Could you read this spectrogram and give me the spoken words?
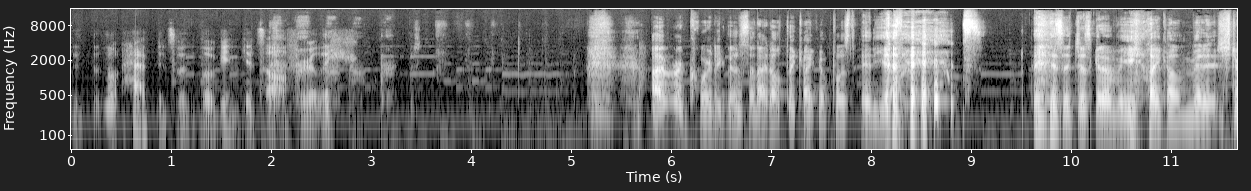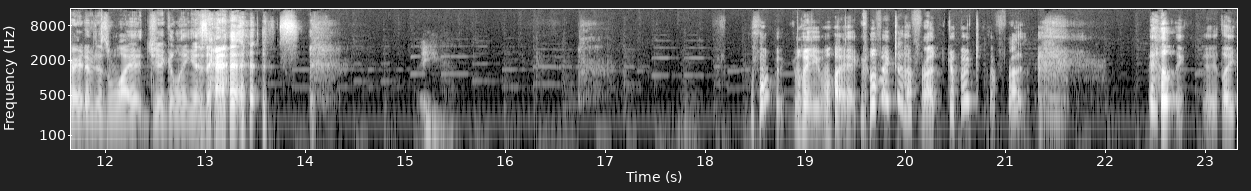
This is what happens when Logan gets off early. I'm recording this and I don't think I can post any of this. Is it just gonna be like a minute straight of just Wyatt jiggling his ass? Wait, Wyatt, go back to the front. Go back to the front. like, like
